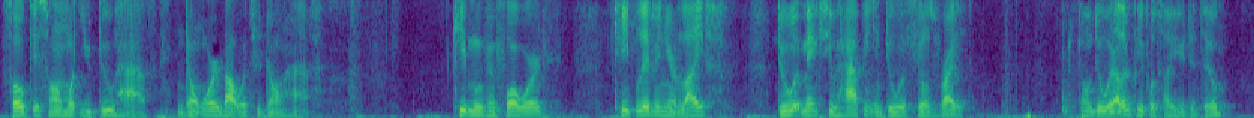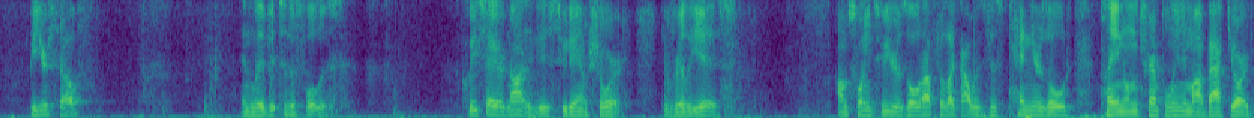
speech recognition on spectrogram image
Focus on what you do have and don't worry about what you don't have. Keep moving forward. Keep living your life. Do what makes you happy and do what feels right. Don't do what other people tell you to do. Be yourself and live it to the fullest. Cliche or not, it is too damn short. It really is. I'm 22 years old. I feel like I was just 10 years old playing on the trampoline in my backyard,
